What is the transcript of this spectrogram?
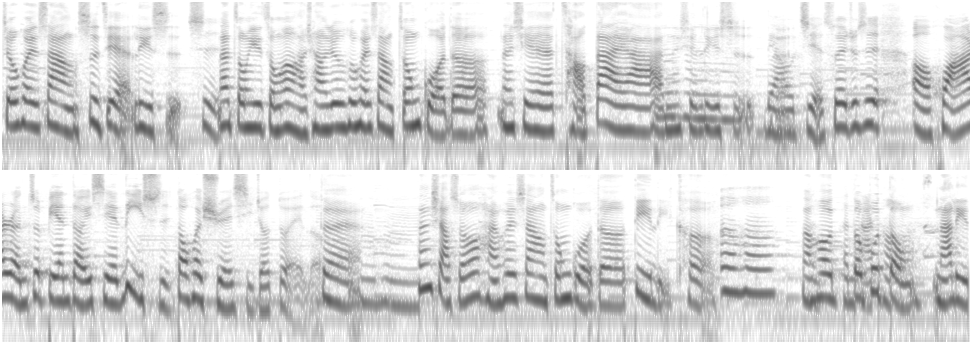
就会上世界历史，是。那中一、中二好像就是会上中国的那些朝代啊，嗯、那些历史。了解，所以就是呃华人这边的一些历史都会学习就对了。对，嗯哼，但小时候还会上中国的地理课，嗯哼。然后都不懂哪里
